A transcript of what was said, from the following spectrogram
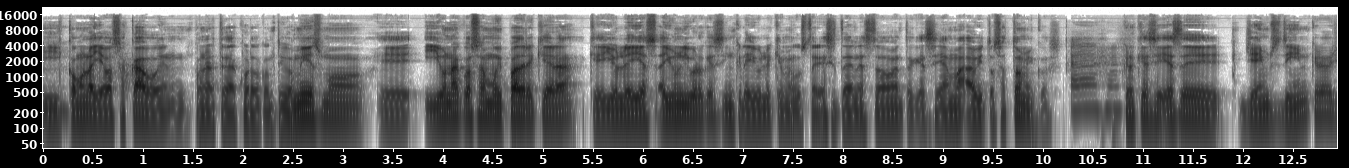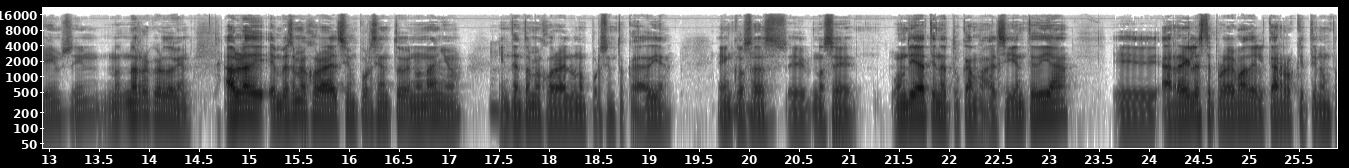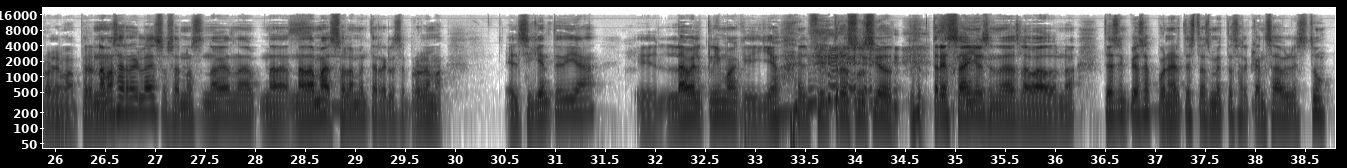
y cómo la llevas a cabo, en ponerte de acuerdo contigo mismo. eh, y una cosa muy padre que era que yo leías, hay un libro que es increíble que me gustaría citar en este momento que se llama Hábitos Atómicos. Ajá. Creo que sí, es de James Dean, creo, James Dean, no, no recuerdo bien. Habla de, en vez de mejorar el 100% en un año, intenta mejorar el 1% cada día. En cosas, eh, no sé, un día tiende tu cama, al siguiente día eh, arregla este problema del carro que tiene un problema, pero nada más arregla eso, o sea, no, no hagas nada, nada, nada más, solamente arregla ese problema. El siguiente día... eh, lava el clima que lleva el filtro sucio tres años y no has lavado, ¿no? Entonces empieza a ponerte estas metas alcanzables tú.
